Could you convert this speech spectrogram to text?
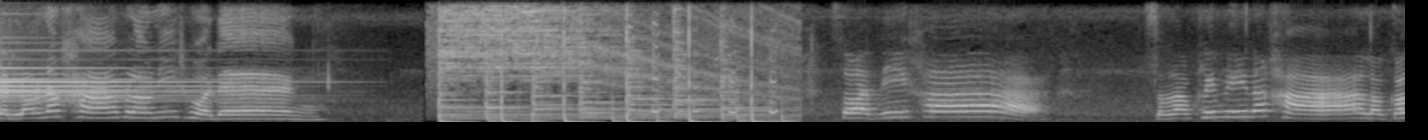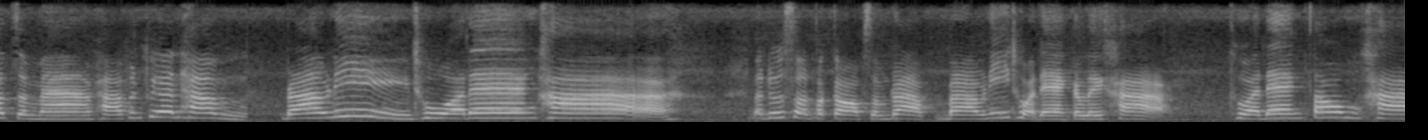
ร็จแล้วนะคะบราวนี่ถั่วแดง สวัสดีค่ะสำหรับคลิปนี้นะคะ เราก็จะมาพาเพื่อนๆทำบราวนี่ถั่วแดงค่ะ มาดูส่วนประกอบสำหรับบราวนี่ถั่วแดงกันเลยค่ะ ถั่วแดงต้มค่ะ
